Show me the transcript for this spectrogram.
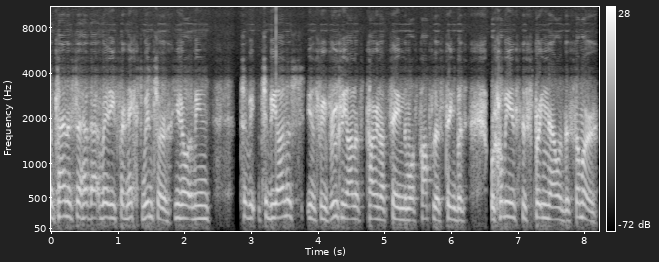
the plan is to have that ready for next winter. You know, what I mean, to be to be honest, you know, to be brutally honest, probably not saying the most populist thing, but we're coming into the spring now and the summer,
